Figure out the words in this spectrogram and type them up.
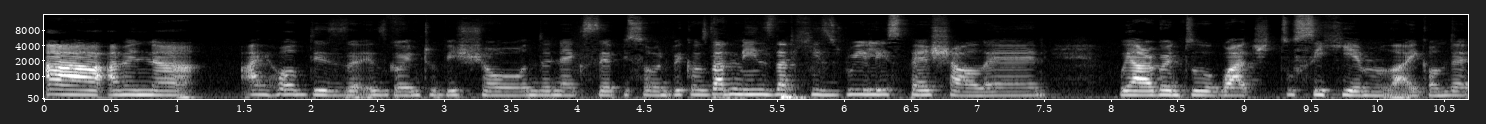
Uh, I mean, uh, I hope this is going to be shown the next episode because that means that he's really special and we are going to watch to see him like on the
